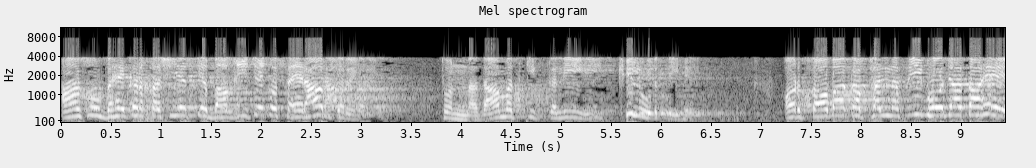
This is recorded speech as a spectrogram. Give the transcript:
آنسو بہ کر خشیت کے باغیچے کو سیراب کرے تو ندامت کی کلی کھل اڑتی ہے اور توبہ کا پھل نصیب ہو جاتا ہے۔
